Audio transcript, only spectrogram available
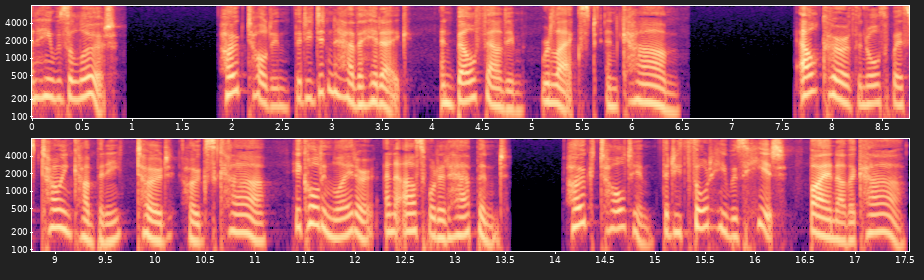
and he was alert. Hogue told him that he didn't have a headache, and Bell found him relaxed and calm. Al Kerr of the Northwest Towing Company towed Hogue's car. He called him later and asked what had happened. Hogue told him that he thought he was hit by another car.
